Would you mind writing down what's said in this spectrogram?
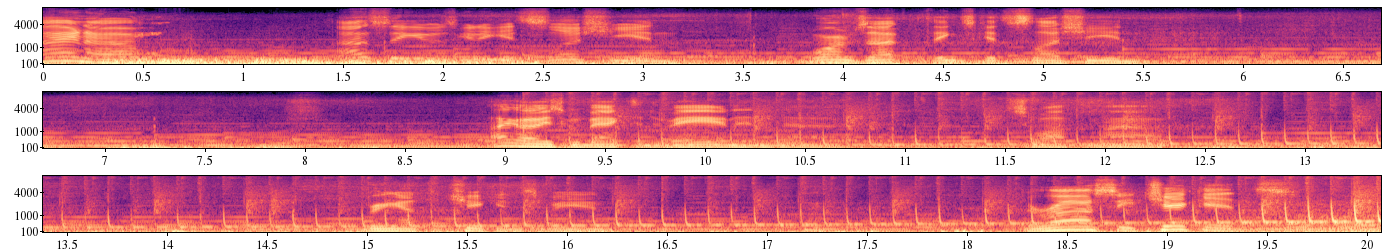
I know. I was thinking it was gonna get slushy and warms up, things get slushy and I always go back to the van and uh, swap them out. Bring out the chickens, man. The Rossi chickens.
